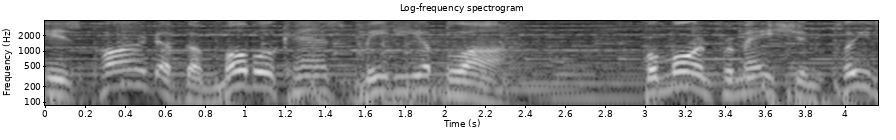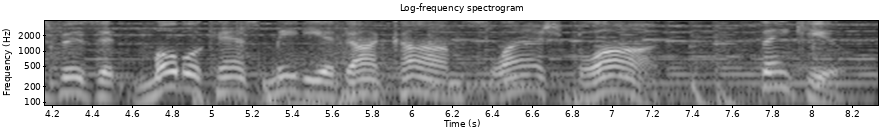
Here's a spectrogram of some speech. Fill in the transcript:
is part of the Mobilecast Media blog. For more information, please visit mobilecastmedia.com/blog. Thank you.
